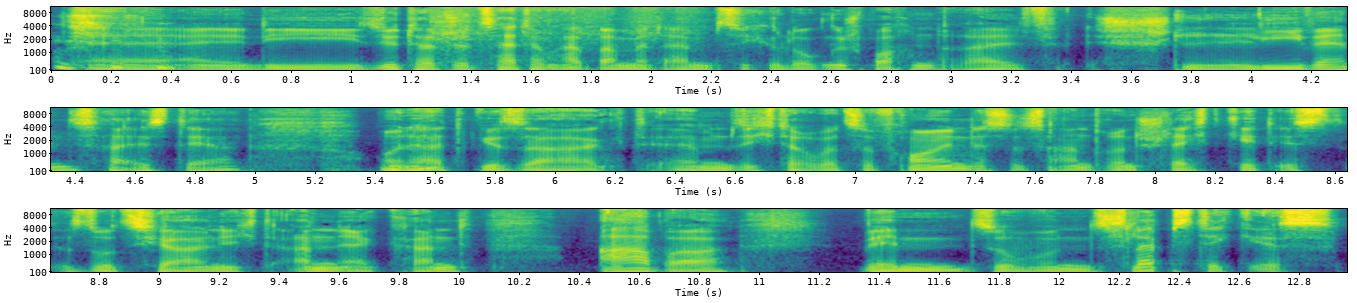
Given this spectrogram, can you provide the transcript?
äh, die Süddeutsche Zeitung hat mal mit einem Psychologen gesprochen, Ralf Schlievens heißt er, und mhm. hat gesagt, ähm, sich darüber zu freuen, dass es anderen schlecht geht, ist sozial nicht anerkannt. Aber wenn so ein Slapstick ist,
